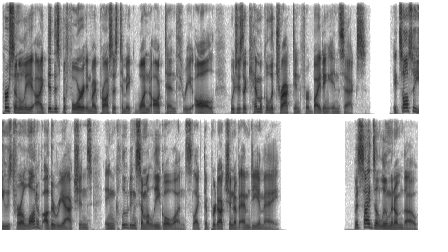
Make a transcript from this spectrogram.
Personally, I did this before in my process to make 1-octen 3-ol, which is a chemical attractant for biting insects. It's also used for a lot of other reactions, including some illegal ones, like the production of MDMA. Besides aluminum, though,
